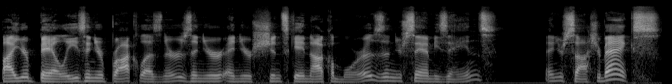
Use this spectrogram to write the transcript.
by your Bayleys and your Brock Lesnar's and your and your Shinsuke Nakamura's and your Sami Zayn's and your Sasha Banks.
